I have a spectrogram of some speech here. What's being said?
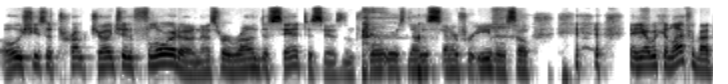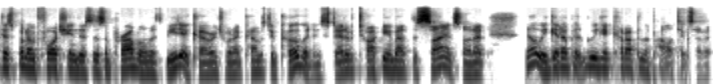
Oh, she's a Trump judge in Florida. And that's where Ron DeSantis is. And Florida is now the center for evil. So, and yeah, we can laugh about this, but unfortunately, this is a problem with media coverage when it comes to COVID. Instead of talking about the science on it, no, we get up, we get caught up in the politics of it.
